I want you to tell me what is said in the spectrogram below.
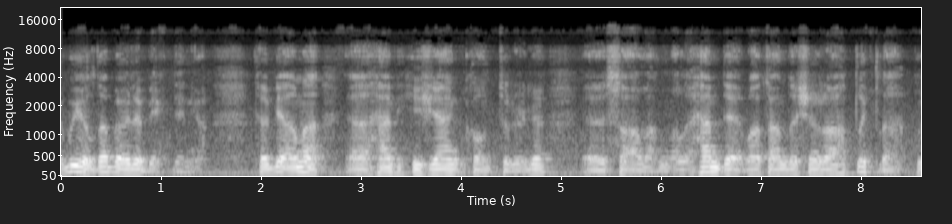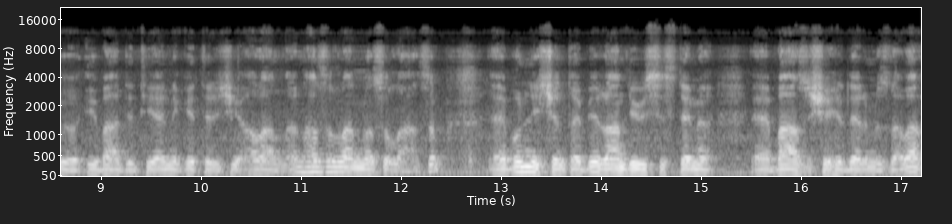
Bu yılda böyle bekleniyor. Tabii ama e, hem hijyen kontrolü e, sağlanmalı hem de vatandaşın rahatlıkla bu ibadeti yerine getireceği alanların hazırlanması lazım. E, Bunun için tabii randevu sistemi bazı şehirlerimizde var.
